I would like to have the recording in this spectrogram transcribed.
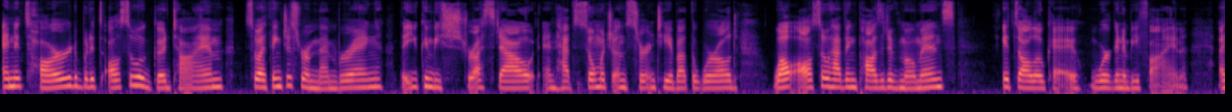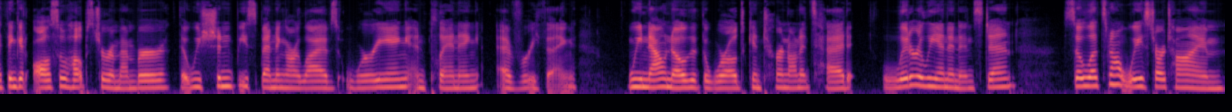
And it's hard, but it's also a good time. So I think just remembering that you can be stressed out and have so much uncertainty about the world while also having positive moments it's all okay. We're going to be fine. I think it also helps to remember that we shouldn't be spending our lives worrying and planning everything. We now know that the world can turn on its head literally in an instant. So let's not waste our time.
